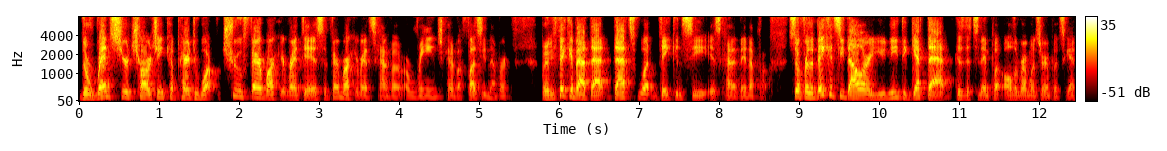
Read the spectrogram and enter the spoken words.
the rents you're charging compared to what true fair market rent is. And fair market rent is kind of a, a range, kind of a fuzzy number. But if you think about that, that's what vacancy is kind of made up of. So for the vacancy dollar, you need to get that because it's an input. All the red ones are inputs again.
